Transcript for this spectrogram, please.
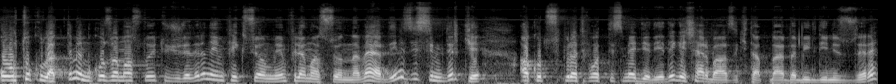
Orta kulak değil mi? Mukoza mastoid hücrelerin enfeksiyon ve enflamasyonuna verdiğiniz isimdir ki akut spiratif otis media diye de geçer bazı kitaplarda bildiğiniz üzere.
